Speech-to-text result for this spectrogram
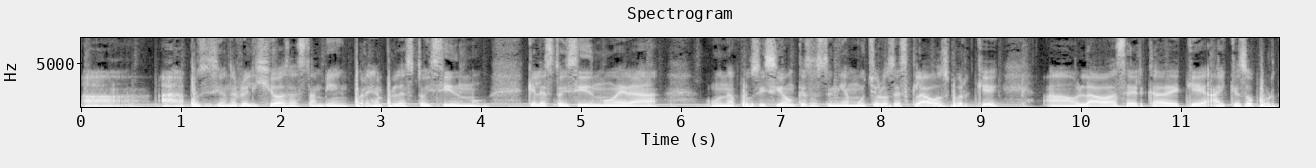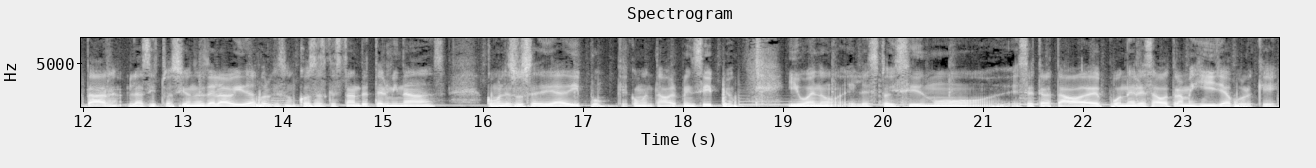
a, posiciones religiosas también. Por ejemplo, el estoicismo, que el estoicismo era una posición que sostenían mucho los esclavos porque hablaba acerca de que hay que soportar las situaciones de la vida porque son cosas que están determinadas, como le sucedía a Edipo, que comentaba al principio, y bueno, el estoicismo eh, se trataba de poner esa otra mejilla porque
